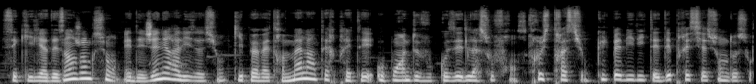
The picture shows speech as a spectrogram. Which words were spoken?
c'est qu'il y a des injonctions et des généralisations qui peuvent être mal interprétées au point de vous causer de la souffrance, frustration, culpabilité, dépréciation de soi.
